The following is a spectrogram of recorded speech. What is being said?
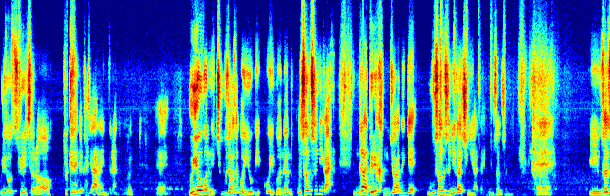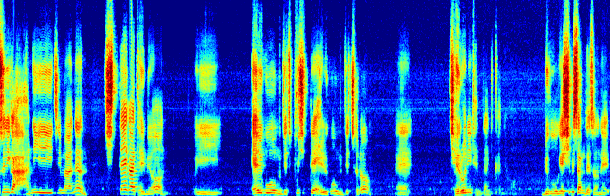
우리 노스트리처럼 그렇게 생각하지 않아, 인드라는. 예. 의혹은 부정선거 의혹이 있고 이거는 우선순위가 아니 인드라 늘 강조하는 게 우선순위가 중요하다. 우선순위. 예. 이 우선순위가 아니지만은 시대가 되면 이 엘고 문제, 부시 때 엘고 문제처럼 예, 재론이 된다니까요. 미국의 11.3 대선의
